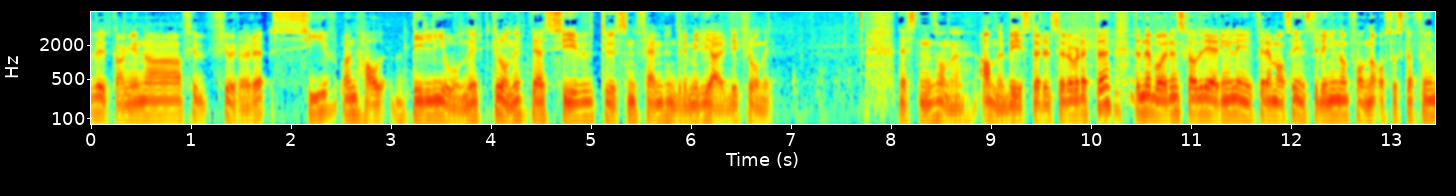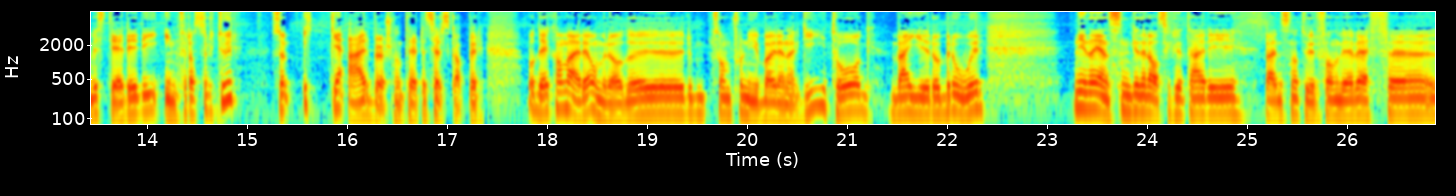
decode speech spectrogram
ved utgangen av fjoråret 7,5 billioner kroner. Det er 7500 milliarder kroner. Nesten sånne Andeby-størrelser over dette. Denne våren skal regjeringen legge frem altså innstillingen om fondet også skal få investere i infrastruktur som ikke er børsnoterte selskaper. Og Det kan være områder som fornybar energi, tog, veier og broer. Nina Jensen, generalsekretær i Verdens naturfond, WWF eh,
